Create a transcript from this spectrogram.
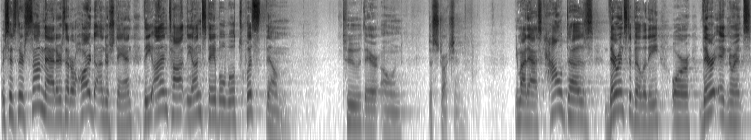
but he says there's some matters that are hard to understand. The untaught, the unstable will twist them to their own destruction. You might ask, how does their instability or their ignorance,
